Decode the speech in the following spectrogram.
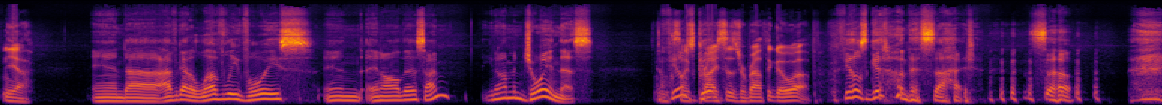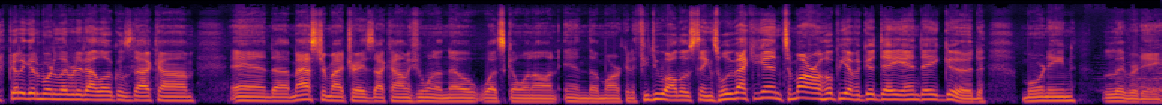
Yeah. and uh, I've got a lovely voice and and all this. I'm you know I'm enjoying this. It Looks feels like good. prices are about to go up. It feels good on this side. so Go to goodmorningliberty.locals.com and uh, mastermytrades.com if you want to know what's going on in the market. If you do all those things, we'll be back again tomorrow. Hope you have a good day and a good morning, Liberty.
